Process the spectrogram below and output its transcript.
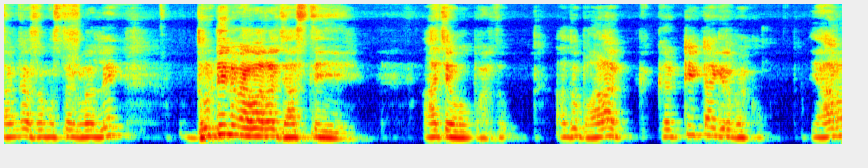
ಸಂಘ ಸಂಸ್ಥೆಗಳಲ್ಲಿ ದುಡ್ಡಿನ ವ್ಯವಹಾರ ಜಾಸ್ತಿ ಆಚೆ ಹೋಗ್ಬಾರ್ದು. ಅದು ಭಾಳ ಕಟ್ಟಿಟ್ಟಾಗಿರಬೇಕು ಯಾರೂ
